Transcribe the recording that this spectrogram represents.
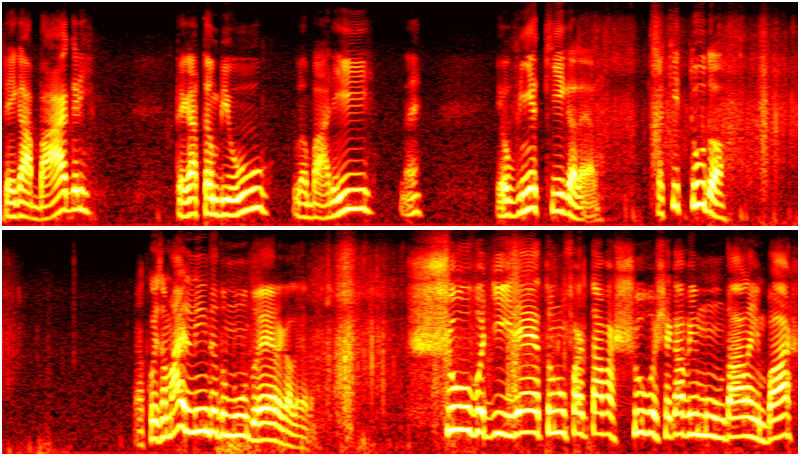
Pegar bagre, pegar tambiú, lambari, né? Eu vim aqui, galera. Isso aqui tudo, ó. A coisa mais linda do mundo era, galera. Chuva direto, não fartava chuva, chegava a inundar lá embaixo.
